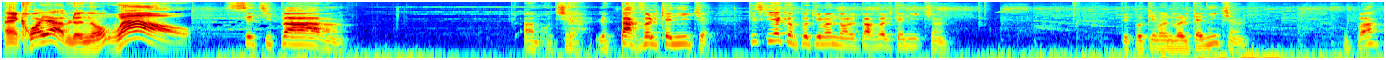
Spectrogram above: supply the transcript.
Incroyable, non? Waouh C'est y part? Oh mon dieu, le parc volcanique. Qu'est-ce qu'il y a comme Pokémon dans le parc volcanique? Des Pokémon volcaniques? Ou pas?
